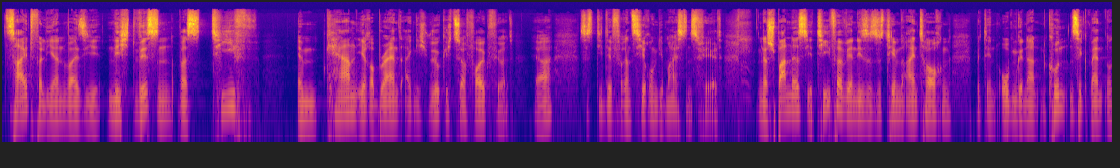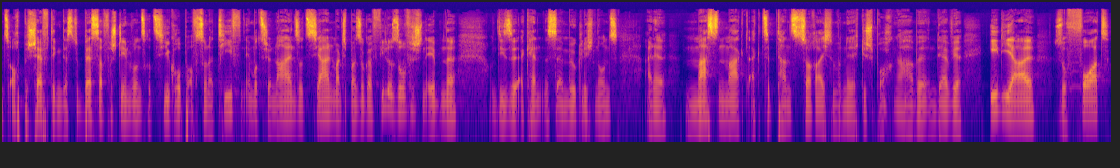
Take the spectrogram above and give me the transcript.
Zeit verlieren, weil sie nicht wissen, was tief im Kern ihrer Brand eigentlich wirklich zu Erfolg führt. Ja, es ist die Differenzierung, die meistens fehlt. Und das Spannende ist, je tiefer wir in diese Systeme eintauchen, mit den oben genannten Kundensegmenten uns auch beschäftigen, desto besser verstehen wir unsere Zielgruppe auf so einer tiefen, emotionalen, sozialen, manchmal sogar philosophischen Ebene. Und diese Erkenntnisse ermöglichen uns, eine Massenmarktakzeptanz zu erreichen, von der ich gesprochen habe, in der wir ideal sofort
